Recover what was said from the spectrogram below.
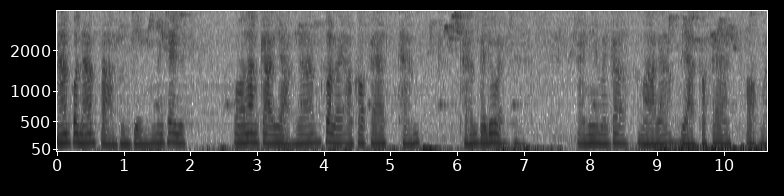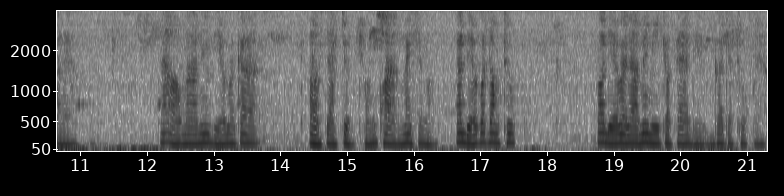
น้ำก็น้ำเปล่าจริง ๆ ไม่ใช่ พอร่างกายอยากน้ำก็เลยเอากาแฟแถมแถมไปด้วยอันนี้มันก็มาแล้ว อยากกาแฟออกมาแล้ว ถ้าออกมานี่เดี๋ยวมันก็ออกจากจุดของความไม่สงบแล้วเดี๋ยวก็ต้องทุกข์เพราะเดี๋ยวเวลาไม่มีกาแฟดื่มก็จะทุกข์แล้ว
